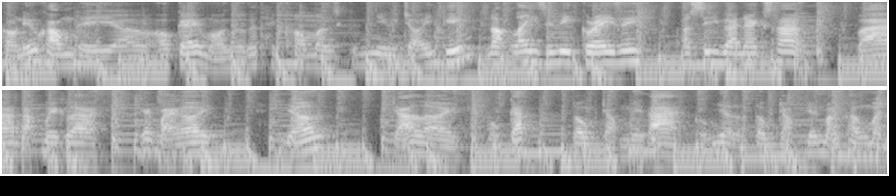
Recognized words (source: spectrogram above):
còn nếu không thì uh, ok mọi người có thể comment cũng như cho ý kiến. Not lazy be crazy. I'll see you guys next time. Và đặc biệt là các bạn ơi nhớ trả lời một cách tôn trọng người ta cũng như là tôn trọng chính bản thân mình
